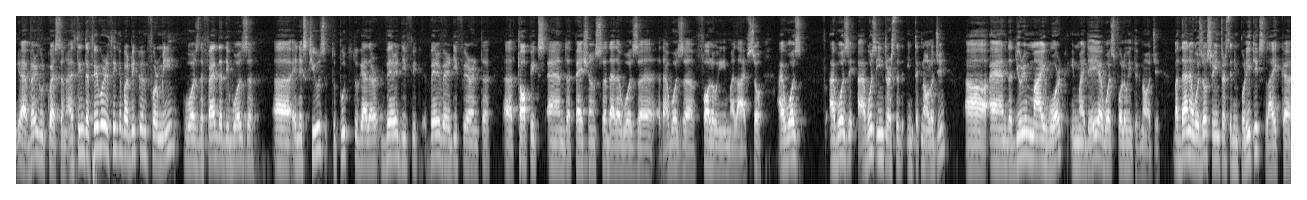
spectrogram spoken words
yeah, very good question. I think the favorite thing about Bitcoin for me was the fact that it was uh, uh, an excuse to put together very diffi- very very different uh, uh, topics and uh, passions that I was uh, that I was uh, following in my life. So I was I was I was interested in technology, uh, and during my work in my day I was following technology. But then I was also interested in politics, like uh,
